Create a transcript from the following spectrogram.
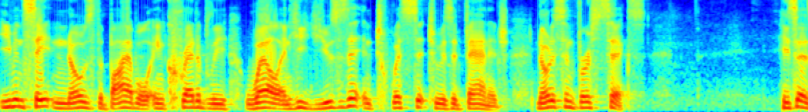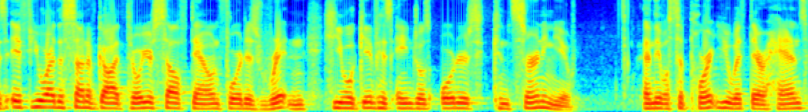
Even Satan knows the Bible incredibly well, and he uses it and twists it to his advantage. Notice in verse 6, he says, If you are the Son of God, throw yourself down, for it is written, He will give His angels orders concerning you, and they will support you with their hands,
